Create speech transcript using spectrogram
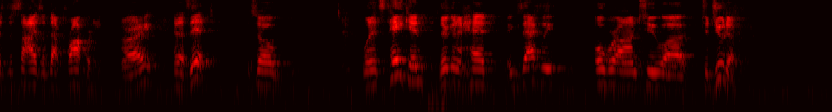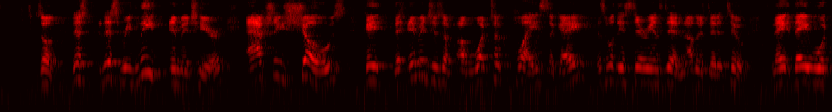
is the size of that property. All right, and that's it. So when it's taken, they're going to head exactly over onto uh, to Judah. So this this relief image here actually shows okay, the images of, of what took place. Okay, this is what the Assyrians did, and others did it too. They, they would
